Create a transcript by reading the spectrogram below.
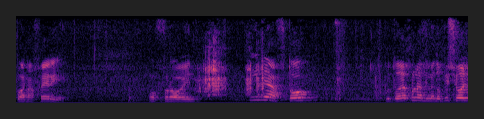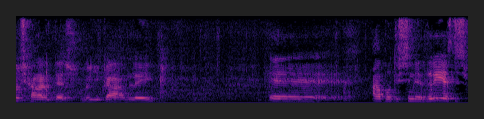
που αναφέρει ο Φρόιντ είναι αυτό που το έχουν αντιμετωπίσει όλοι οι ψυχαναλυτές, λογικά λέει, ε, από τις συνεδρίες τις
